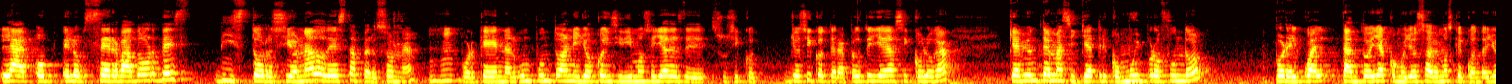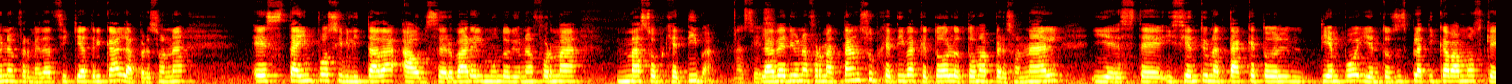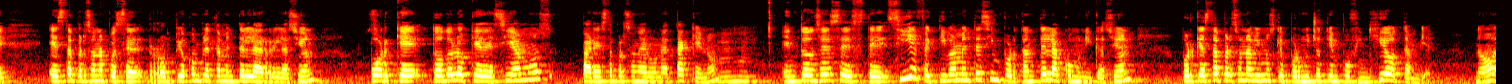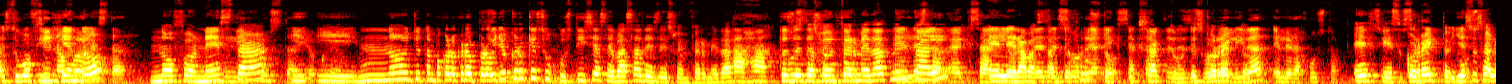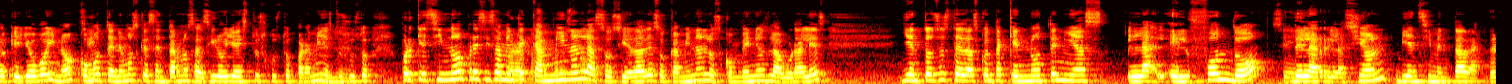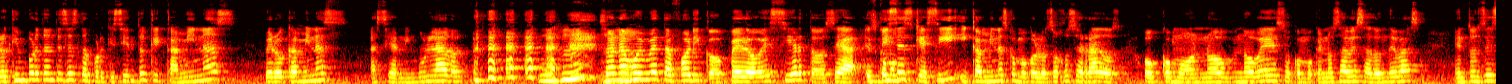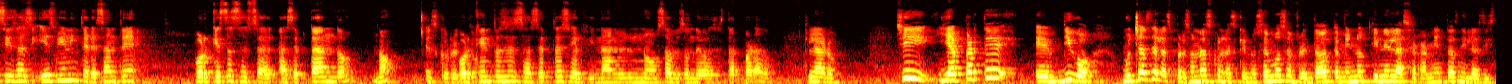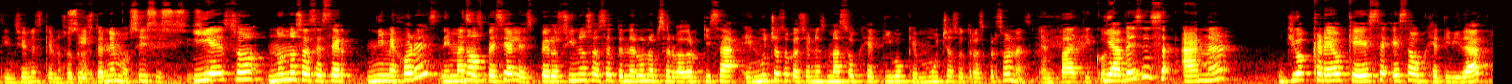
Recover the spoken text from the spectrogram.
la, el observador des- distorsionado de esta persona, porque en algún punto Ana y yo coincidimos, ella desde su psico, yo psicoterapeuta y ella psicóloga, que había un tema psiquiátrico muy profundo, por el cual tanto ella como yo sabemos que cuando hay una enfermedad psiquiátrica, la persona está imposibilitada a observar el mundo de una forma más objetiva. Así es. La ve de una forma tan subjetiva que todo lo toma personal y este y siente un ataque todo el tiempo y entonces platicábamos que esta persona pues se rompió completamente la relación porque todo lo que decíamos para esta persona era un ataque, ¿no? Entonces, este, sí, efectivamente es importante la comunicación, porque esta persona vimos que por mucho tiempo fingió también, ¿no? Estuvo Sí, no fue fingiendo, honesta. no fue honesta, justa, y, yo y no, yo tampoco lo creo, pero yo creo que su justicia se basa desde su enfermedad. Ajá, Entonces, desde su enfermedad Él mental, está- exacto, él era bastante justo, exacto, desde es su correcto. realidad, él era justo. Es, Sí, es correcto, y eso es a lo que yo voy, ¿no? ¿Cómo tenemos que sentarnos a decir, oye, esto es justo para mí, esto es justo? Porque si no, precisamente Para caminan las sociedades o caminan los convenios laborales y entonces te das cuenta que no tenías la- el fondo Sí. de la relación bien cimentada. Pero qué importante es esto, porque siento que caminas, pero caminas hacia ningún lado. Ujú, Suena muy metafórico, pero es cierto. O sea, Es como- dices que sí y caminas como con los ojos cerrados, o como no, no ves, o como que no sabes a dónde vas. Entonces, sí es así. Es bien interesante por qué estás ace- aceptando, ¿no? Es correcto. ¿Por qué entonces aceptas y al final no sabes dónde vas a estar parado? Claro. Sí, y aparte, eh, digo, muchas de las personas con las que nos hemos enfrentado también no tienen las herramientas ni las distinciones que nosotros Sí. tenemos. Sí, sí, sí. sí, Y sí. eso no nos hace ser ni mejores ni más No. especiales, pero sí nos hace tener un observador quizá en muchas ocasiones más objetivo que muchas otras personas. Empático. Y a veces, Ana, yo creo que ese, esa objetividad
